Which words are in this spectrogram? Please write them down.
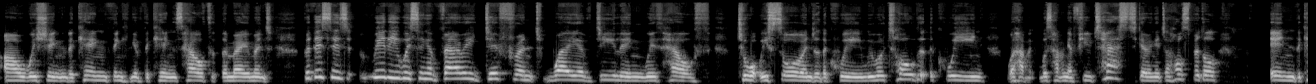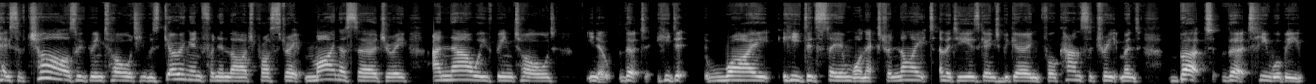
are wishing the king, thinking of the king's health at the moment. But this is really wishing a very different way of dealing with health to what we saw under the Queen. We were told that the Queen having, was having a few tests, going into hospital in the case of Charles, we've been told he was going in for an enlarged prostate, minor surgery, and now we've been told, you know, that he did why he did stay in one extra night and that he is going to be going for cancer treatment, but that he will be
